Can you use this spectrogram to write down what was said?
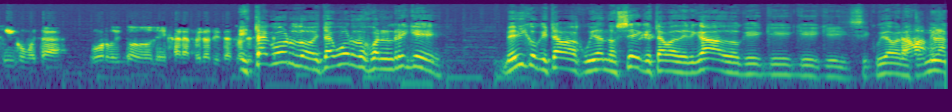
así como está, gordo y todo, le deja la pelota y te hace un ¿Está desastre. gordo? ¿Está gordo Juan Enrique? Me dijo que estaba cuidándose, que estaba delgado, que, que, que, que se cuidaba la comida.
